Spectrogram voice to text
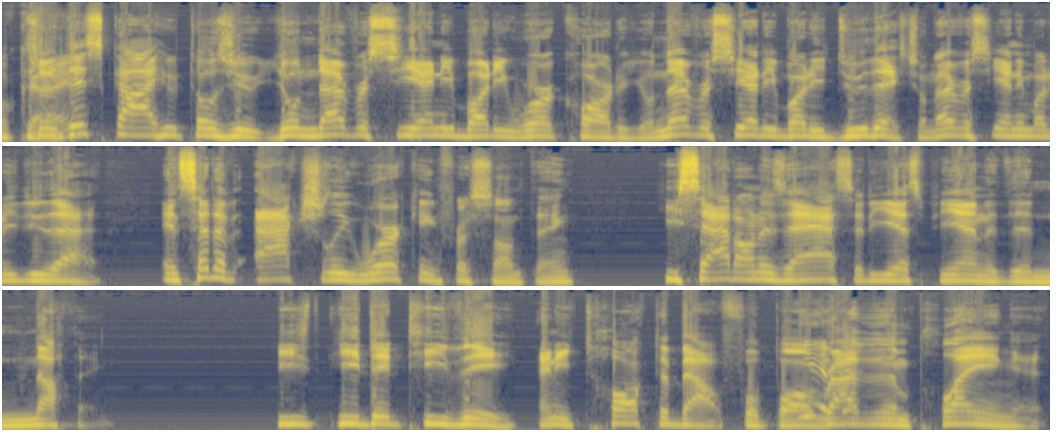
Okay. So this guy who tells you you'll never see anybody work harder, you'll never see anybody do this, you'll never see anybody do that. Instead of actually working for something, he sat on his ass at ESPN and did nothing. He he did TV and he talked about football Yeah, rather but- than playing it.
